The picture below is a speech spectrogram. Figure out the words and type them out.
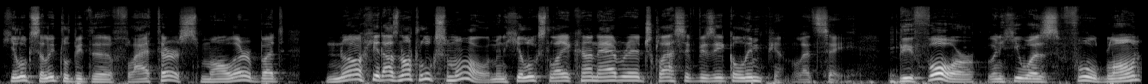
He looks a little bit uh, flatter, smaller, but no, he does not look small. I mean, he looks like an average classic physique Olympian, let's say. Before, when he was full blown,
